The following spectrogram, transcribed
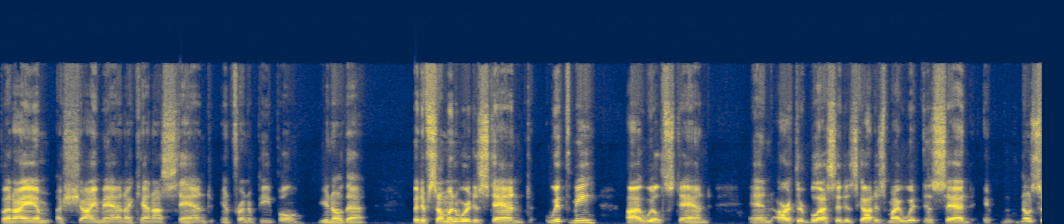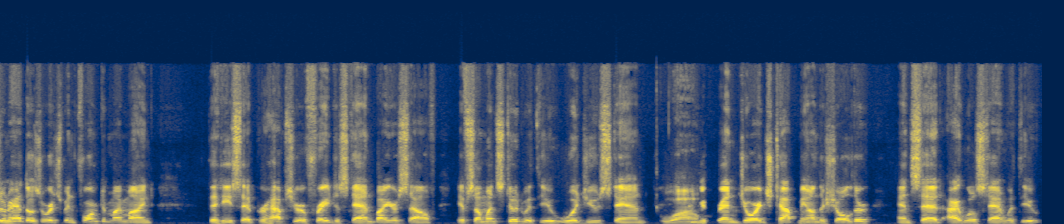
but i am a shy man. I cannot stand in front of people. You know that. But if someone were to stand with me i will stand. And Arthur Blessitt as god is my witness said no sooner had those words been formed in my mind that he said perhaps you're afraid to stand by yourself. If someone stood with you would you stand? Wow. and my friend George tapped me on the shoulder and said, I will stand with you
